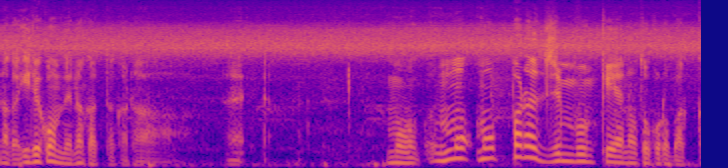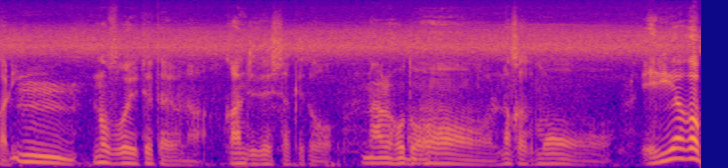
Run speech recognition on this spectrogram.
なんか入れ込んでなかったから、もうももっぱら人文系のところばっかり覗いてたような感じでしたけど、うん、なるほど。なんかもうエリアが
